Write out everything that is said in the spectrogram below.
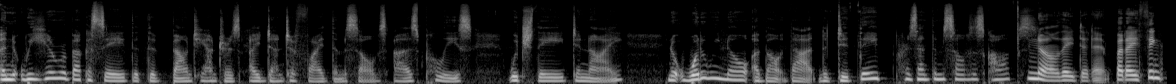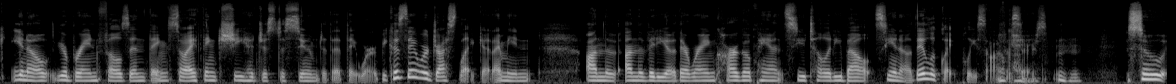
And we hear Rebecca say that the bounty hunters identified themselves as police, which they deny. You know, what do we know about that? Did they present themselves as cops? No, they didn't. But I think, you know, your brain fills in things. So I think she had just assumed that they were because they were dressed like it. I mean, on the on the video, they're wearing cargo pants, utility belts, you know, they look like police officers. Okay. Mm-hmm. So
